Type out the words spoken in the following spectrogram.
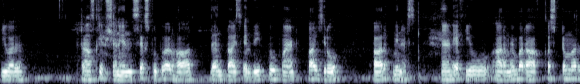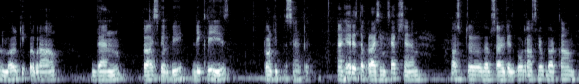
your transcription in 6 to 12 hours then price will be 2.50 per minutes. And if you are a member of customer loyalty program then price will be decreased 20% and here is the pricing section First uh, website is gotranscript.com.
